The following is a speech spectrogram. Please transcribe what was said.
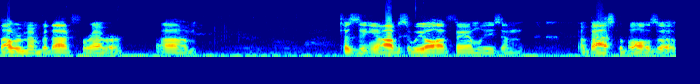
I'll remember that forever. Because um, you know obviously we all have families and basketball is a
